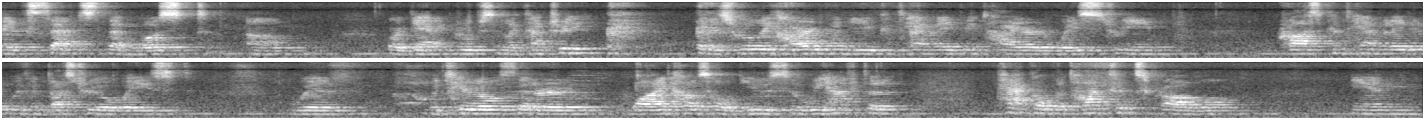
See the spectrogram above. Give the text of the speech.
makes sense than most um, organic groups in the country. But it's really hard when you contaminate the entire waste stream, cross contaminate it with industrial waste, with materials that are wide household use. So we have to tackle the toxics problem in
